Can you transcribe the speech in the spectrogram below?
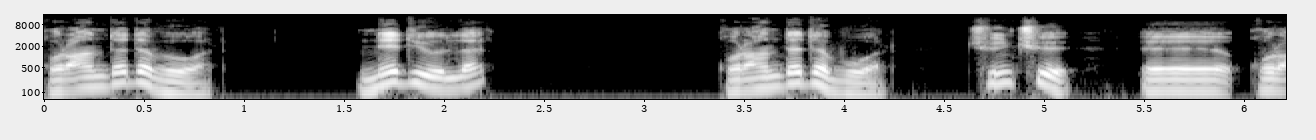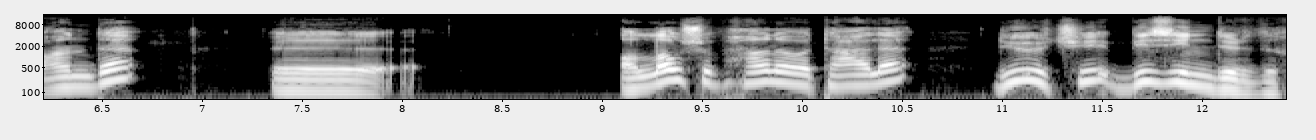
Kur'an'da da bu var. Ne diyorlar? Kur'an'da da bu var. Çünkü e, Kur'an'da e, Allah Subhanahu ve Teala diyor ki biz indirdik.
